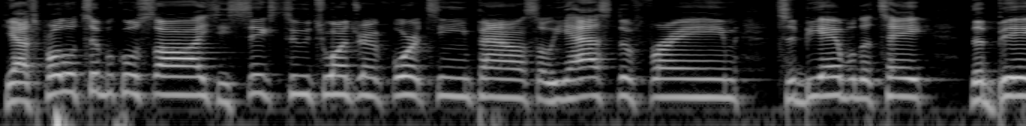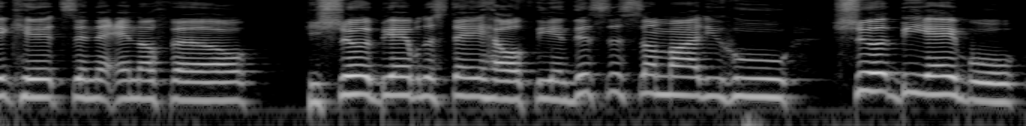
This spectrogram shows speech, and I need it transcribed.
He has prototypical size. He's 6'2, 214 pounds. So he has the frame to be able to take the big hits in the NFL. He should be able to stay healthy. And this is somebody who should be able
